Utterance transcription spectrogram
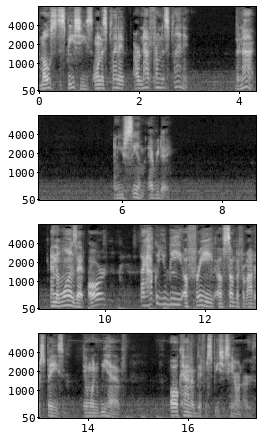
most species on this planet are not from this planet. They're not. And you see them every day. And the ones that are, like, how could you be afraid of something from outer space and when we have all kind of different species here on Earth?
